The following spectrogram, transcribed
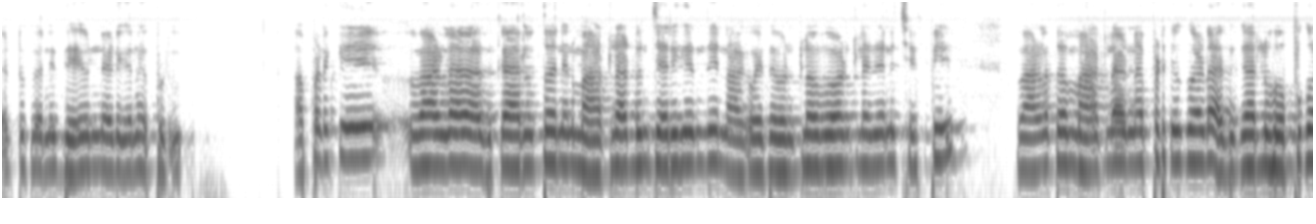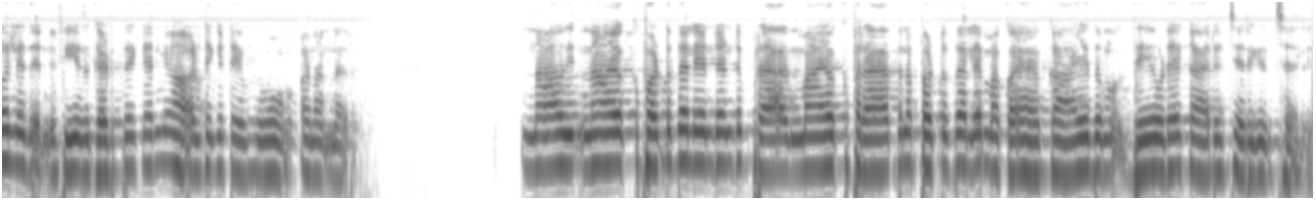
కట్టుకొని దేవుడిని అడిగినప్పుడు అప్పటికే వాళ్ళ అధికారులతో నేను మాట్లాడడం జరిగింది. నాకు అయితే ఒంట్లో బాగుంటలేదని చెప్పి వాళ్ళతో మాట్లాడినప్పటికీ కూడా అధికారులు ఒప్పుకోలేదండి. ఫీజు కడితే కానీ మేము హాల్ టికెట్ ఇవ్వము అని అన్నారు. నా నా యొక్క పట్టుదల ఏంటంటే ప్రా మా యొక్క ప్రార్థన పట్టుదలే మాకు ఆ యొక్క ఆయుధము. దేవుడే కార్యం జరిగించాలి.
